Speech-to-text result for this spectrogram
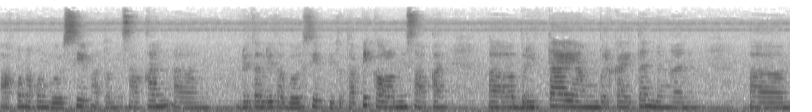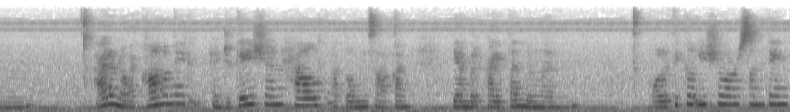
akun-akun gosip atau misalkan berita berita-berita gosip gitu. Tapi kalau misalkan uh, berita yang berkaitan dengan um, I don't know economic, education, health atau misalkan yang berkaitan dengan political issue or something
